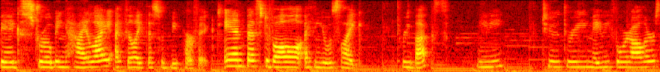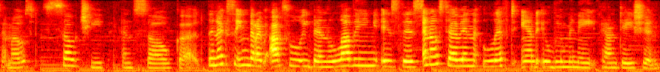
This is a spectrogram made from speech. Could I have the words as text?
big strobing highlight, I feel like this would be perfect. And best of all, I think it was like three bucks, maybe two, three, maybe four dollars at most. So cheap and so good. The next thing that I've absolutely been loving is this No7 Lift and Luminate Foundation.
